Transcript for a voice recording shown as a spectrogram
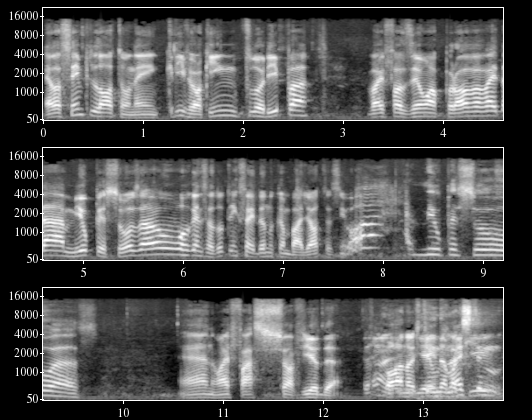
Elas sempre lotam, né? Incrível. Aqui em Floripa vai fazer uma prova, vai dar mil pessoas. O organizador tem que sair dando cambalhota assim. "Ah, mil pessoas! É, não é fácil a vida. Ó, nós e ainda mais aqui- tem-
